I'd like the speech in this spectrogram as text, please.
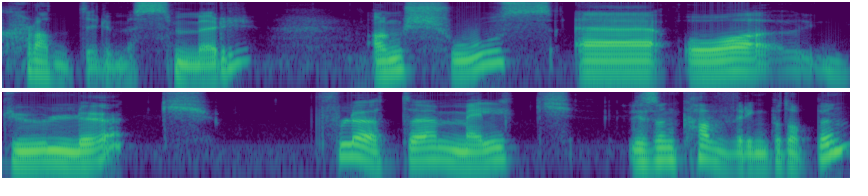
kladder med smør. Ansjos eh, og gul løk. Fløte, melk, litt sånn kavring på toppen.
